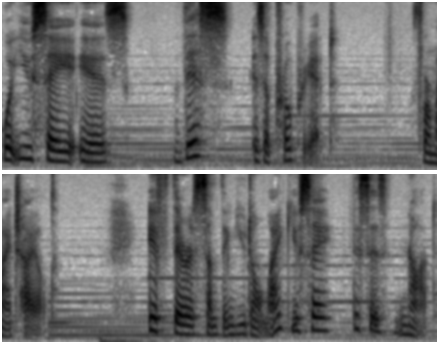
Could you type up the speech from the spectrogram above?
What you say is this is appropriate for my child. If there is something you don't like, you say, This is not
